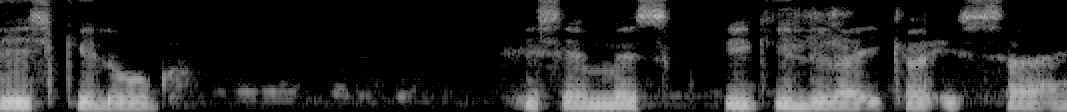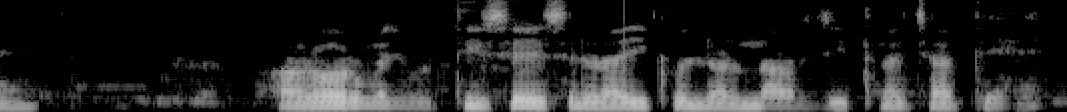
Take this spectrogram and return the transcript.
देश के लोग इस एमएसपी की लड़ाई का हिस्सा हैं और और मजबूती से इस लड़ाई को लड़ना और जीतना चाहते हैं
